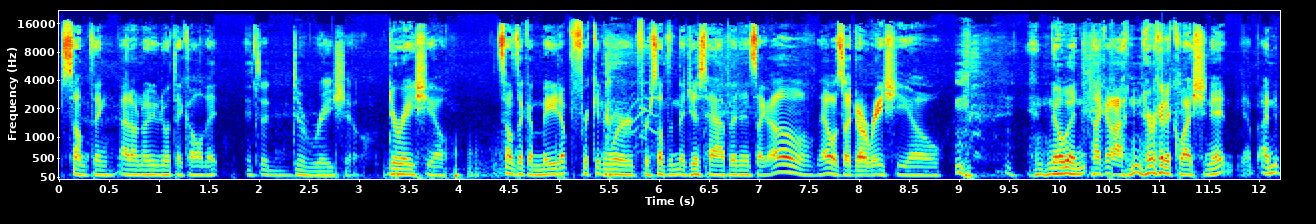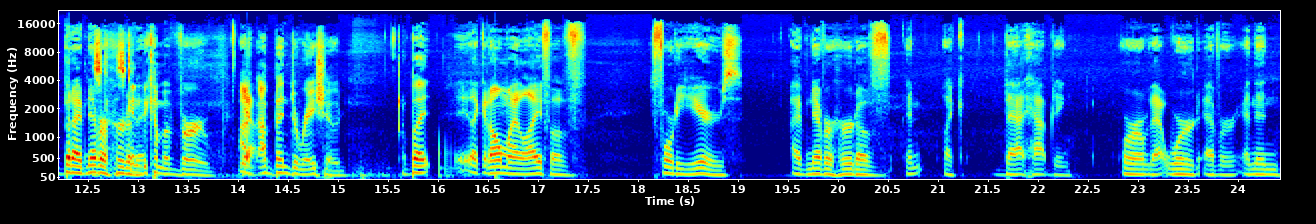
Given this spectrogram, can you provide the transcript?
something. I don't know even know what they called it. it's a derecho Derecho. It sounds like a made up freaking word for something that just happened. And it's like, oh, that was a derecho. and no one, like, I'm never going to question it. I, but I've never it's, heard it's of gonna it. become a verb Yeah. I've, I've been derechoed but like in all my life of 40 years, I've never heard of and like that happening or that word ever. And then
